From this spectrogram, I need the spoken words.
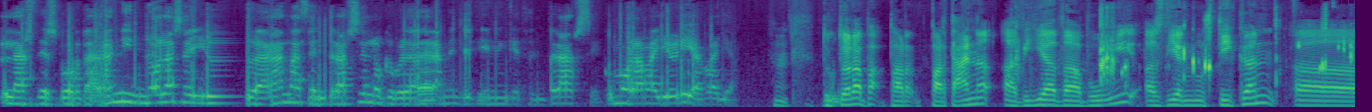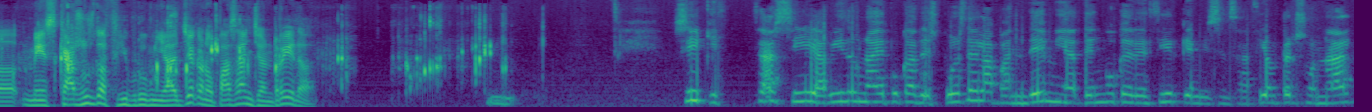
las desbordarán y no las ayudarán a centrarse en lo que verdaderamente tienen que centrarse, como la mayoría, vaya. Hmm. Doctora, per, per tant, a dia d'avui es diagnostiquen eh, més casos de fibromialgia que no pas anys enrere. Sí, quizás sí, ha habido una época después de la pandemia, tengo que decir que mi sensación personal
